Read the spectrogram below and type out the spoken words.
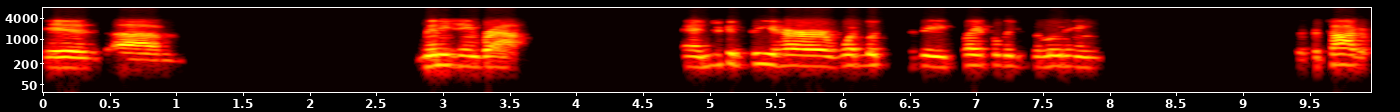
is um, Minnijean Brown. And you can see her, what looks to be playfully saluting the photographer.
